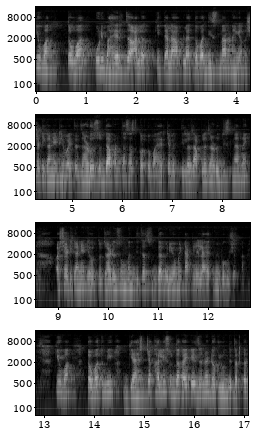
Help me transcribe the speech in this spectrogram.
किंवा तवा कोणी बाहेरचं आलं की त्याला आपला तवा दिसणार नाही अशा ठिकाणी ठेवायचा. झाडूसुद्धा आपण तसंच करतो. बाहेरच्या व्यक्तीला आपलं झाडू दिसणार नाही अशा ठिकाणी ठेवतो. झाडू संबंधीचा सुद्धा व्हिडिओ मी टाकलेला आहे तुम्ही बघू शकता. किंवा तवा तुम्ही गॅसच्या खालीसुद्धा काही काही जणं ढकलून देतात. तर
